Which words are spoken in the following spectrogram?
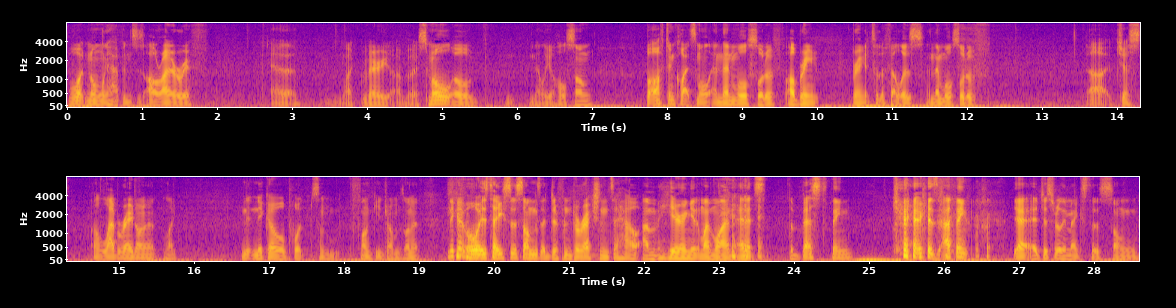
what normally happens is I'll write a riff, uh, like very uh, very small or nearly a whole song, but often quite small, and then we'll sort of I'll bring bring it to the fellas, and then we'll sort of uh, just elaborate on it. Like N- Nico will put some funky drums on it. Nico always takes the songs a different direction to how I'm hearing it in my mind, and it's the best thing because I think, yeah, it just really makes the song,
